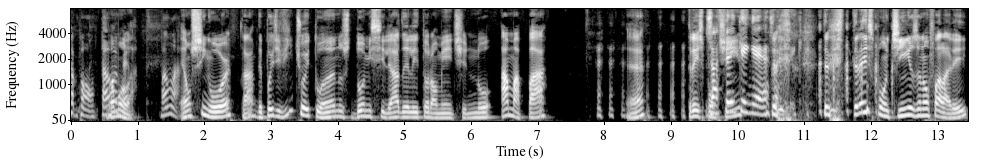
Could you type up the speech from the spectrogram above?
Tá bom, tá Vamos lá. Vamos lá. É um senhor, tá? Depois de 28 anos, domiciliado eleitoralmente no Amapá. É. Três pontinhos. Já sei quem é. Três, quem é. três, três pontinhos, eu não falarei.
